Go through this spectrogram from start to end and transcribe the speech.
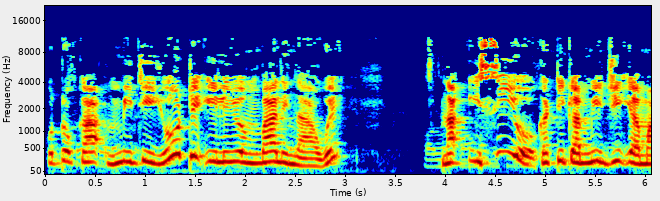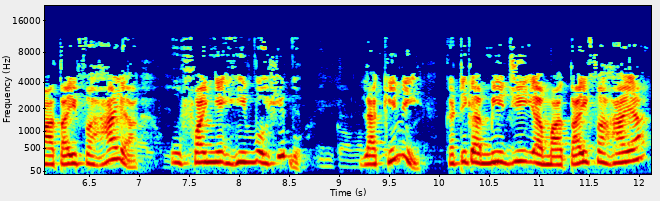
kutoka miji yote iliyo mbali nawe na isiyo katika miji ya mataifa haya ufanye hivyo hivyo. Lakini katika miji ya mataifa haya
